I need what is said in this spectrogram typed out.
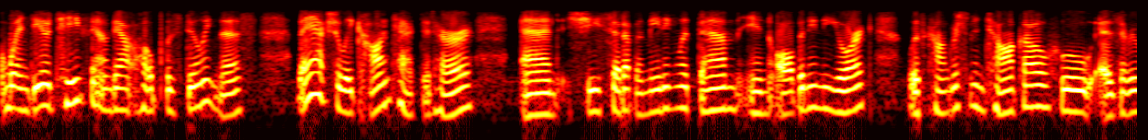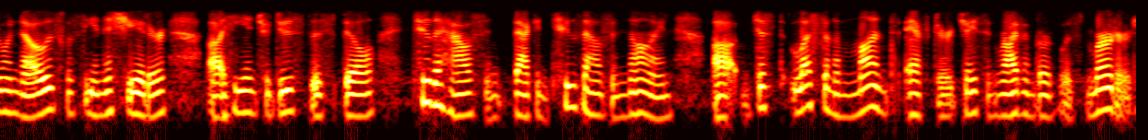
when DOT found out Hope was doing this, they actually contacted her and she set up a meeting with them in Albany, New York, with Congressman Tonko, who, as everyone knows, was the initiator. Uh, he introduced this bill to the House in, back in 2009, uh, just less than a month after Jason Rivenburg was murdered.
